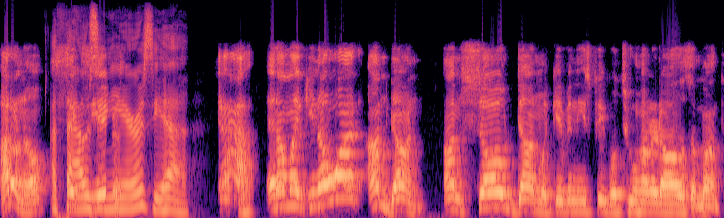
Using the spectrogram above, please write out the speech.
I don't know A thousand years. years? Yeah. Yeah, and I'm like, you know what? I'm done. I'm so done with giving these people $200 a month.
